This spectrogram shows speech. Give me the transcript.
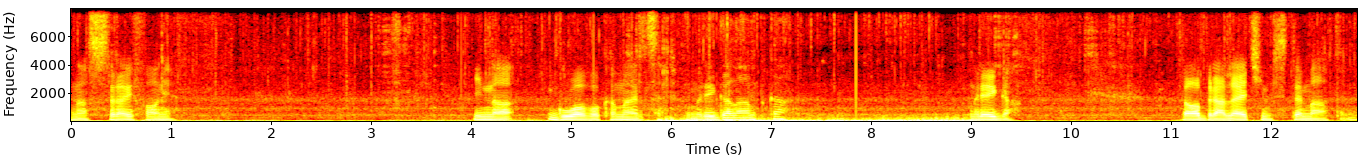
na srajfonie i na głowokamerce. Mryga lampka? Mryga. Dobra, lecim z tematem.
